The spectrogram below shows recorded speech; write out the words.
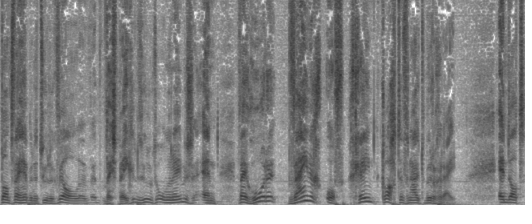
Want wij hebben natuurlijk wel, eh, wij spreken natuurlijk de ondernemers. En wij horen weinig of geen klachten vanuit de burgerij. En dat,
